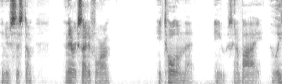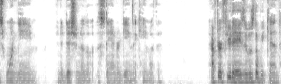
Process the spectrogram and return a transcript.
the new system, and they were excited for him. He told them that he was going to buy at least one game in addition to the, standard game that came with it. After a few days, it was the weekend.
